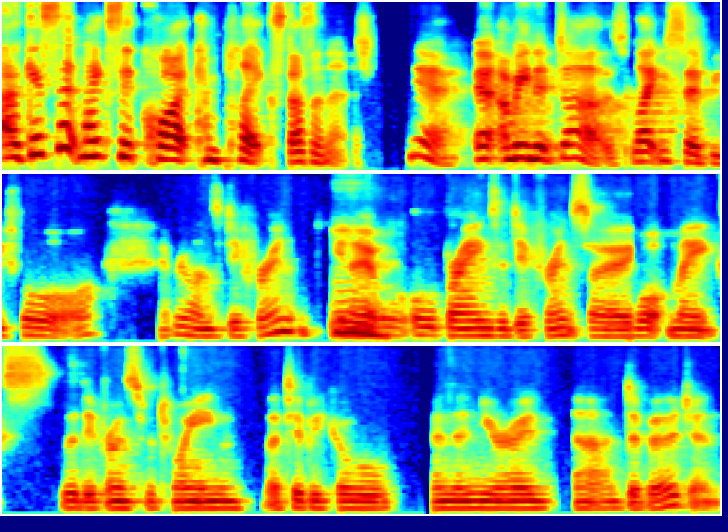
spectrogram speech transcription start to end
I guess that makes it quite complex, doesn't it? Yeah, I mean it does. Like you said before, everyone's different you mm. know all, all, brains are different so what makes the difference between the typical and the neurodivergent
